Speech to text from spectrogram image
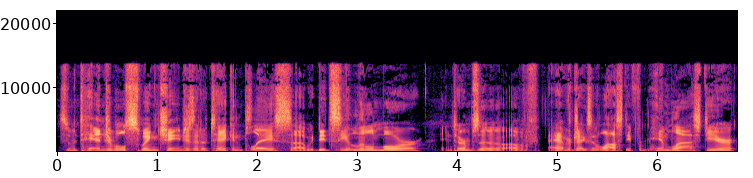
some tangible swing changes that have taken place. Uh, we did see a little more in terms of, of average exit velocity from him last year.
